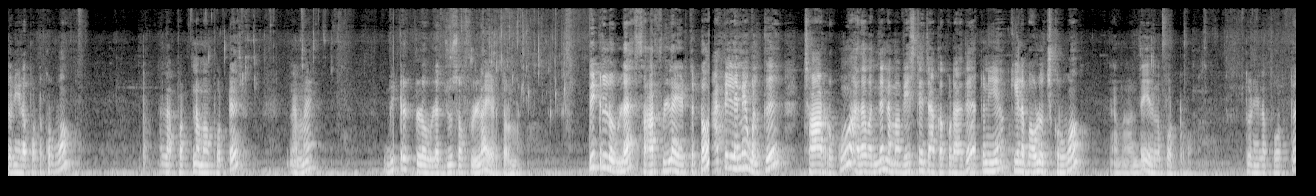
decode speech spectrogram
துணியில் போட்டுக்குருவோம். நல்லா பொட்டனமாக போட்டு நம்ம பீட்ரூட்டில் உள்ள ஜூஸை ஃபுல்லாக எடுத்துடணும். பீட்ரூட்டில் உள்ள சார் ஃபுல்லாக எடுத்துட்டோம். ஆப்பிள்லையுமே உங்களுக்கு சார் இருக்கும். அதை வந்து நம்ம வேஸ்டேஜ் ஆக்கக்கூடாது. துணியை கீழே பவுல் வச்சுக்கிருவோம். நம்ம வந்து இதில் போட்டுருவோம். துணியில் போட்டு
